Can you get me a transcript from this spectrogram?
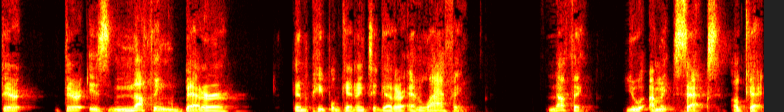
there there is nothing better than people getting together and laughing. Nothing. You, I mean, sex. Okay.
